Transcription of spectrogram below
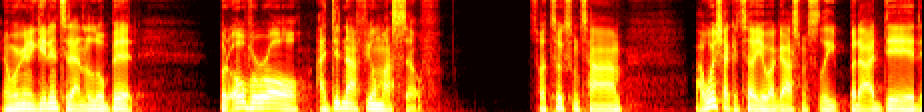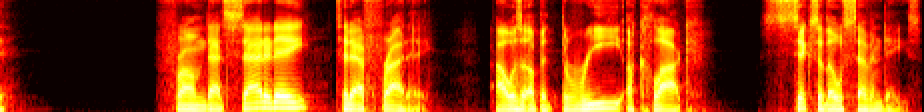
and we're going to get into that in a little bit. But overall, I did not feel myself. So I took some time. I wish I could tell you I got some sleep, but I did from that Saturday to that Friday. I was up at three o'clock, six of those seven days.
